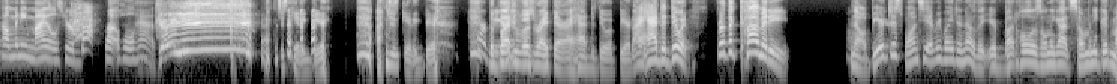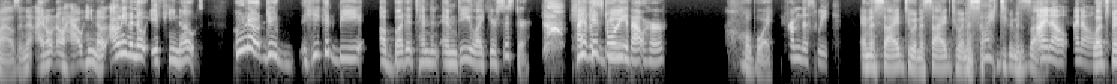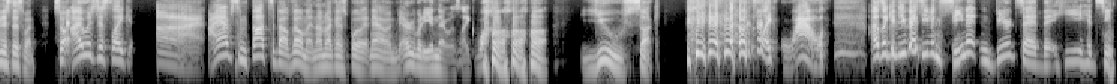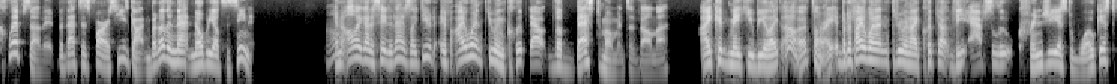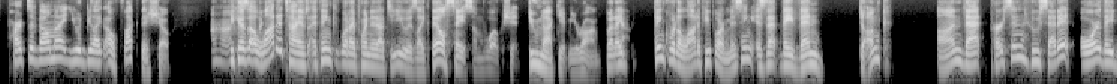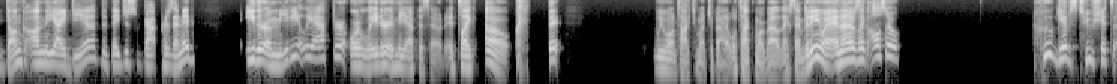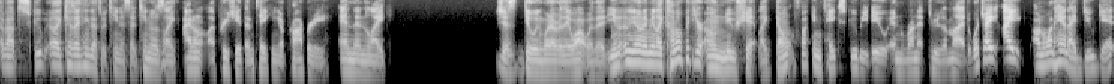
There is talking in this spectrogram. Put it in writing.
How many miles your butthole has? Gay! I'm just kidding, Beard. I'm just kidding, Beard. Poor The Beard. button was right there. I had to do it, Beard. I had to do it for the comedy. Oh, no, Oh, Beard just wants you everybody to know that your butthole has only got so many good miles in it. I don't know how he knows. I don't even know if he knows. Who know, dude? He could be a butt attendant MD like your sister. I have a story be- about her Oh boy, from this week. an aside to an aside to an aside to an aside. I know, I know. Let's finish this one. So Okay. I was just like, uh, I have some thoughts about Velma, and I'm not going to spoil it now. And everybody in there was like, "Wow, you suck." and I was like, "Wow." I was like, "Have you guys even seen it?" And Beard said that he had seen clips of it, but that's as far as he's gotten. But other than that, nobody else has seen it. And Oh. all I got to say to that is like, dude, if I went through and clipped out the best moments of Velma, I could make you be like, oh, that's all right. But if I went through and I clipped out the absolute cringiest, wokest parts of Velma, you would be like, oh, fuck this show. uh-huh. Because a Which- lot of times, I think what I pointed out to you is like, they'll say some woke shit. Do not get me wrong. But Yeah. I think what a lot of people are missing is that they then dunk on that person who said it, or they dunk on the idea that they just got presented either immediately after or later in the episode. It's like, oh, they, we won't talk too much about it. We'll talk more about it next time. But anyway, and I was like, also, who gives two shits about Scooby? Like, because I think that's what Tina said. Tina was like, I don't appreciate them taking a property and then like just doing whatever they want with it. You know, you know what I mean? Like, come up with your own new shit. Like, don't fucking take Scooby Doo and run it through the mud. Which I, I, on one hand, I do get.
